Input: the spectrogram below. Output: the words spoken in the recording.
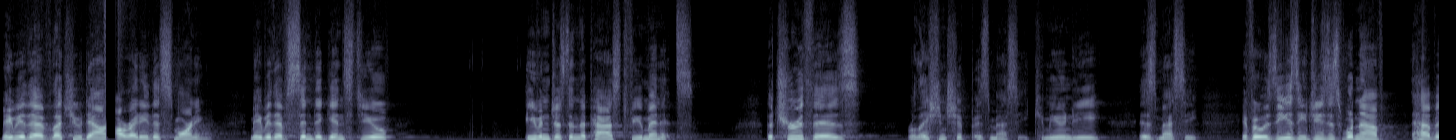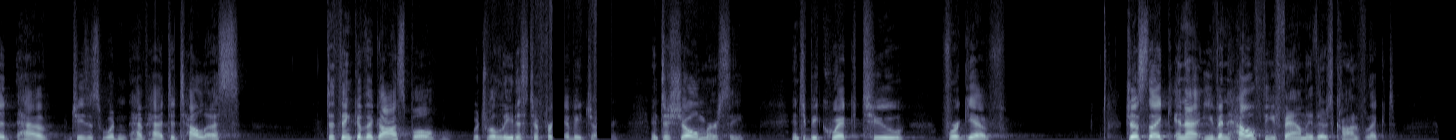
Maybe they've let you down already this morning. Maybe they've sinned against you even just in the past few minutes. The truth is, relationship is messy. Community is messy. If it was easy, Jesus wouldn't have, have it have Jesus wouldn't have had to tell us to think of the gospel, which will lead us to forgive each other and to show mercy and to be quick to forgive. Just like in an even healthy family, there's conflict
